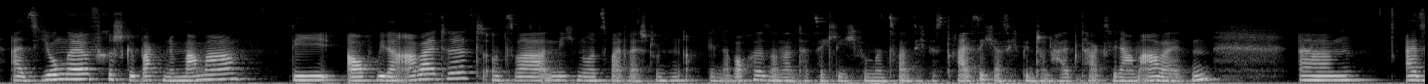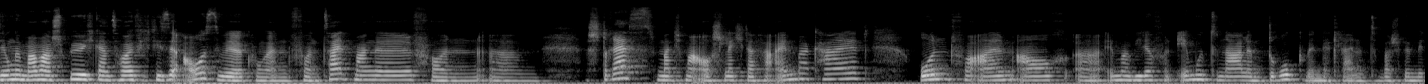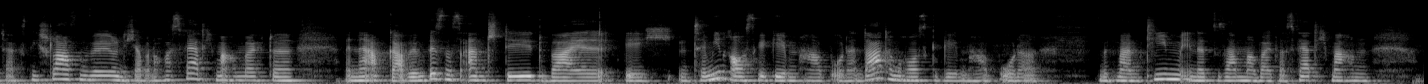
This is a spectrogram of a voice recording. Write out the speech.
als junge, frisch gebackene Mama, die auch wieder arbeitet, und zwar nicht nur zwei, drei Stunden in der Woche, sondern tatsächlich 25 bis 30, also ich bin schon halbtags wieder am Arbeiten. Ähm, als junge Mama spüre ich ganz häufig diese Auswirkungen von Zeitmangel, von ähm, Stress, manchmal auch schlechter Vereinbarkeit und vor allem auch äh, immer wieder von emotionalem Druck, wenn der Kleine zum Beispiel mittags nicht schlafen will und ich aber noch was fertig machen möchte, wenn eine Abgabe im Business ansteht, weil ich einen Termin rausgegeben habe oder ein Datum rausgegeben habe oder mit meinem Team in der Zusammenarbeit was fertig machen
